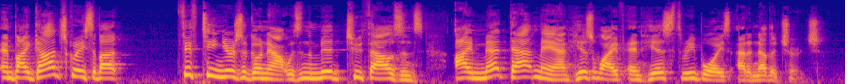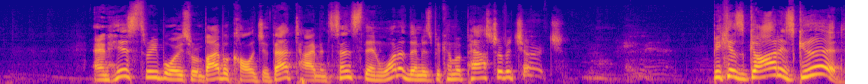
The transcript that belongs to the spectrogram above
And by God's grace, about 15 years ago now, it was in the mid 2000s, I met that man, his wife, and his three boys at another church. And his three boys were in Bible college at that time, and since then, one of them has become a pastor of a church. Because God is good.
